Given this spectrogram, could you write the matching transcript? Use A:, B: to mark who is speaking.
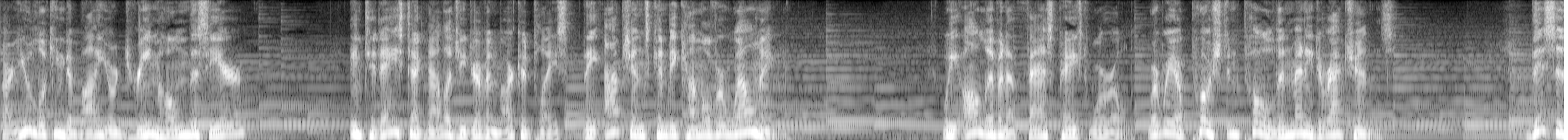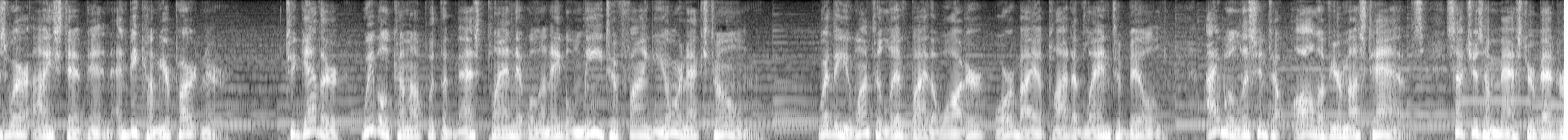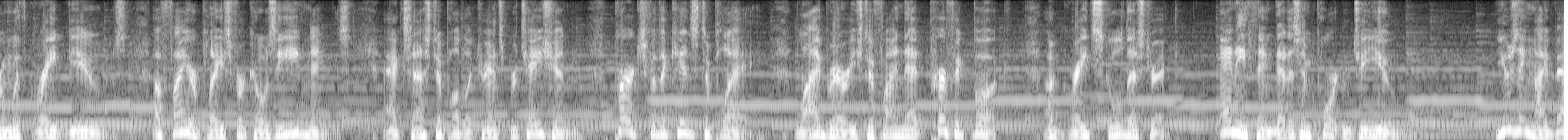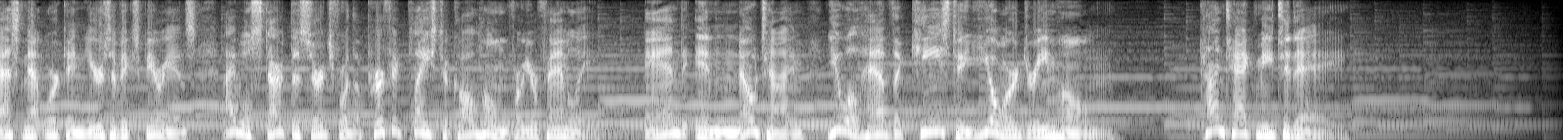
A: Are you looking to buy your dream home this year? In today's technology driven marketplace, the options can become overwhelming. We all live in a fast paced world where we are pushed and pulled in many directions. This is where I step in and become your partner. Together, we will come up with the best plan that will enable me to find your next home. Whether you want to live by the water or by a plot of land to build, I will listen to all of your must haves, such as a master bedroom with great views, a fireplace for cozy evenings, access to public transportation, parks for the kids to play, libraries to find that perfect book, a great school district, anything that is important to you. Using my vast network and years of experience, I will start the search for the perfect place to call home for your family. And in no time, you will have the keys to your dream home. Contact me today.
